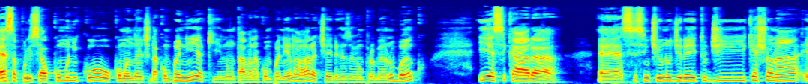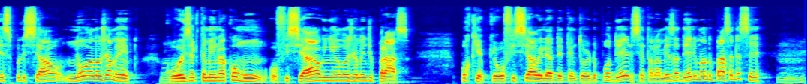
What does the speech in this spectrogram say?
Essa policial comunicou o comandante da companhia, que não estava na companhia na hora, tinha ido resolver um problema no banco. E esse cara é, se sentiu no direito de questionar esse policial no alojamento, uhum. coisa que também não é comum, oficial em alojamento de praça. Por quê? Porque o oficial ele é detentor do poder, ele senta na mesa dele e manda o praça descer. Uhum.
